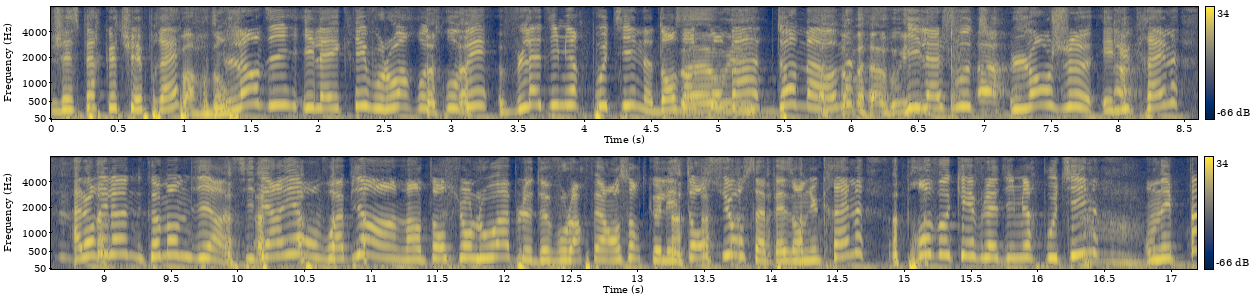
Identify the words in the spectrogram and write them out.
J'espère que tu es prêt. Pardon Lundi, il a écrit vouloir retrouver Vladimir Poutine dans Bah un combat d'homme à homme. Bah oui. Il ajoute l'enjeu et l'Ukraine. Alors Elon, comment te dire? Si derrière on voit bien hein, l'intention louable de vouloir faire en sorte que les tensions s'apaisent en Ukraine, provoquer Vladimir Poutine, on n'est pas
